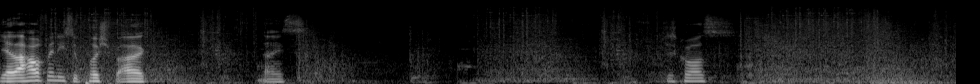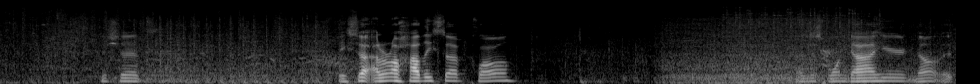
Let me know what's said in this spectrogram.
Yeah, that Hoffman needs to push back. Nice. Just cross. Good shit. They still, I don't know how they still have claw. There's just one guy here. No, it,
